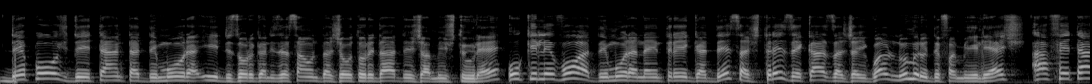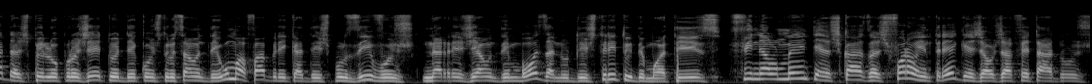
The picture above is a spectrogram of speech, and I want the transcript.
Depois de tanta demora e desorganização das autoridades a misturé, o que levou à demora na entrega dessas 13 casas a igual número de famílias afetadas pelo projeto de construção de uma fábrica de explosivos na região de Mbosa, no distrito de Moatiz. Finalmente as casas foram entregues aos afetados.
